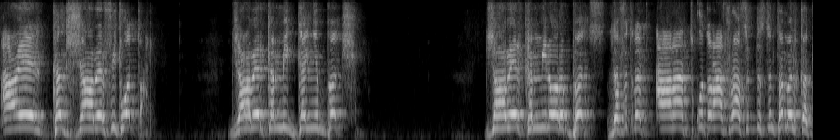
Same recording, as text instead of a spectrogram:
ቃኤል ከእግዚአብሔር ፊት ወጣል። እግዚአብሔር ከሚገኝበት እግዚአብሔር ከሚኖርበት ዘፍጥረት አራት ቁጥር አስራ ስድስትን ተመልከቱ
